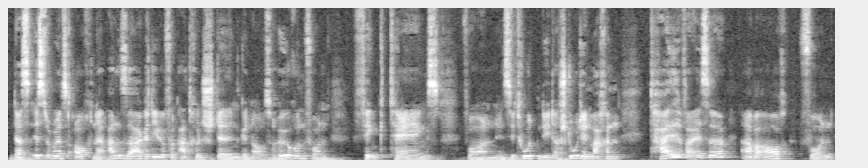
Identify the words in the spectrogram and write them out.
Das ist übrigens auch eine Ansage, die wir von anderen Stellen genauso hören, von Thinktanks, von Instituten, die da Studien machen, teilweise aber auch von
